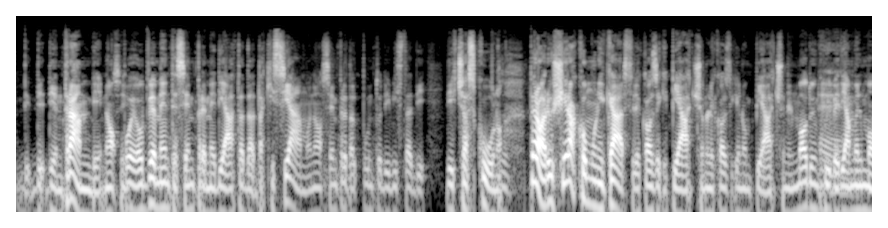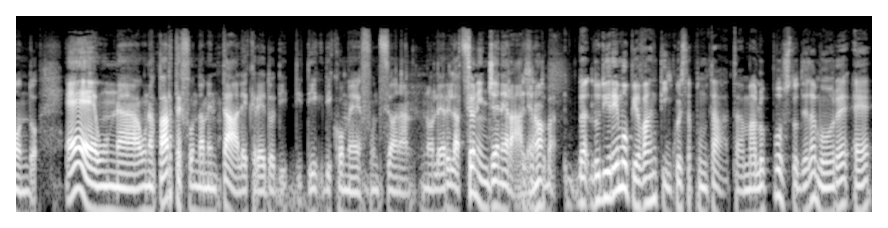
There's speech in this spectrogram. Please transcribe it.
di, di- di entrambi, no? Sì. poi ovviamente sempre mediata da, da chi siamo, no? sempre dal punto di vista di, di ciascuno, Esatto. però riuscire a comunicarsi le cose che piacciono, le cose che non piacciono, il modo in cui Eh. vediamo il mondo, è una, una parte fondamentale, credo, di, di- di- di come funzionano le relazioni in generale. Esatto, no? ma lo diremo più avanti in questa puntata, ma l'opposto dell'amore è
